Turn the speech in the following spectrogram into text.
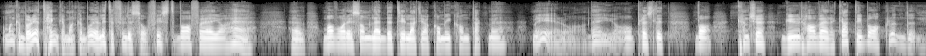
Och man kan börja tänka, man kan börja lite filosofiskt. Varför är jag här? Eh, vad var det som ledde till att jag kom i kontakt med, med er och dig? Och plötsligt var, kanske Gud har verkat i bakgrunden.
